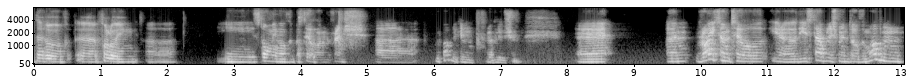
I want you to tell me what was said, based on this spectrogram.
terror uh, following uh, the storming of the Bastille and the French uh, Republican Revolution. Uh, and right until you know the establishment of the modern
